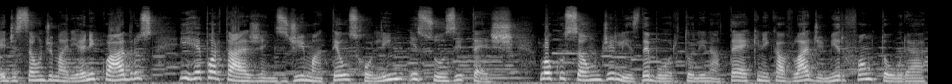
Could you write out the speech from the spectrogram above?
edição de Mariane Quadros e reportagens de Matheus Rolim e Suzy Tesch. Locução de Liz de Bortoli na técnica Vladimir Fontoura.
